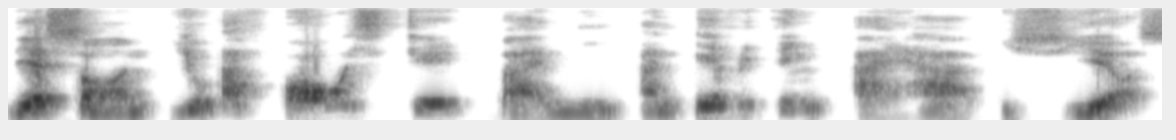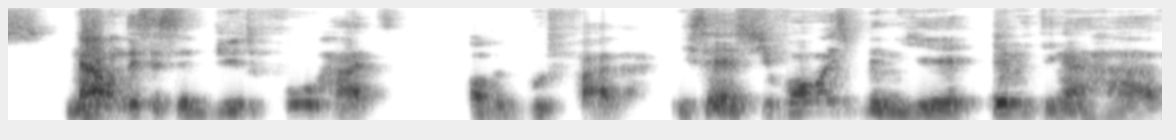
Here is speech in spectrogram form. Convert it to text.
dear son, you have always stayed by me and everything I have is yours. Now, this is a beautiful heart of a good father. He says, you've always been here. Everything I have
